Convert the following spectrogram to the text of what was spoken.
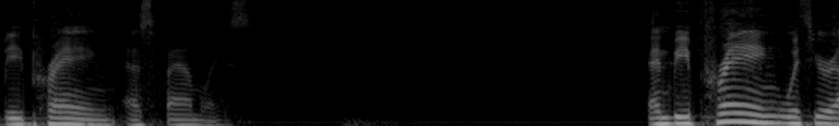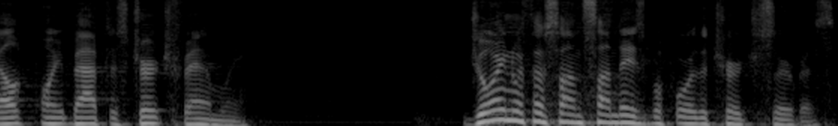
Be praying as families. and be praying with your Elk Point Baptist Church family. Join with us on Sundays before the church service.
